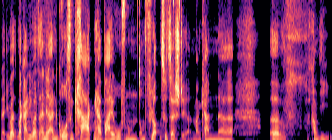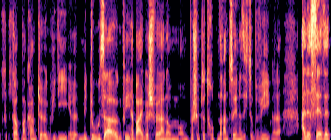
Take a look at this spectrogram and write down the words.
man kann jeweils eine, einen großen Kraken herbeirufen, um, um Flotten zu zerstören. Man kann, äh, äh, ich glaube, man könnte irgendwie die äh, Medusa irgendwie herbeibeschwören, um, um bestimmte Truppen dran zu hindern, sich zu bewegen. Oder alles sehr, sehr,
